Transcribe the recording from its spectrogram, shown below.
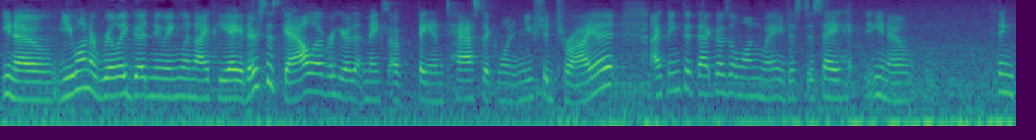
you know, you want a really good New England IPA, there's this gal over here that makes a fantastic one and you should try it. I think that that goes a long way just to say, you know, think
